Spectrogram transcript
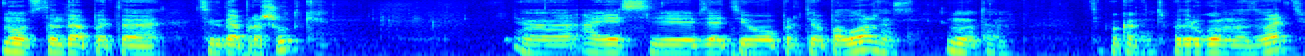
ну, вот стендап это всегда про шутки, э, а если взять его противоположность, ну, там, типа как-нибудь по-другому назвать,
